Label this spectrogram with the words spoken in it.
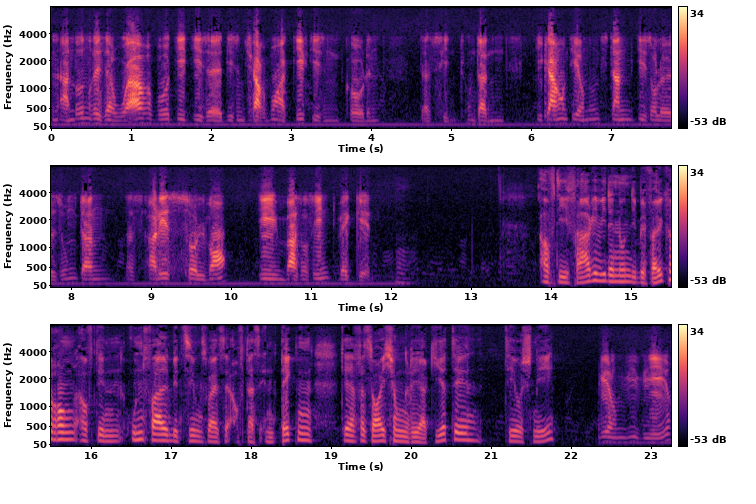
einen anderen Reservoir, wo die diese, diesen Charbon aktiv, diesen Kohlen, das sind. Und dann die garantieren uns dann mit dieser Lösung dann, dass alles Solvent, die im Wasser sind, weggehen. Auf die Frage, wie denn nun die Bevölkerung auf den Unfall bzw. auf das Entdecken der Verseuchung reagierte, Theo Schnee? Wie wir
